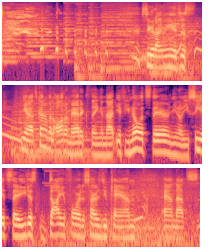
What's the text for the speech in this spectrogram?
See what I mean? It's just... Yeah, it's kind of an automatic thing in that if you know it's there and, you know, you see it's there, you just dive for it as hard as you can. And that's,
